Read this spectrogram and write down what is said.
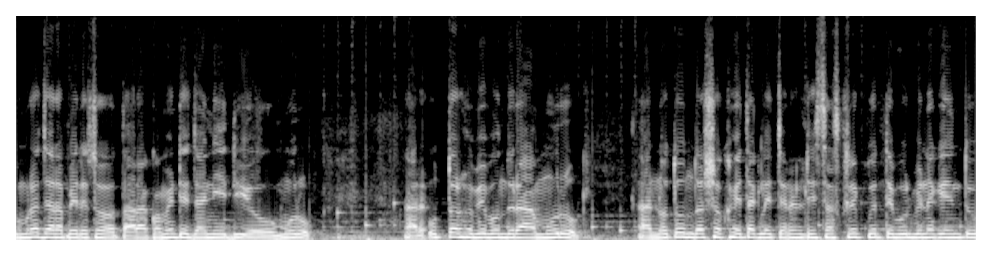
তোমরা যারা পেরেছ, তারা কমেন্টে জানিয়ে দিও মুরুক আর উত্তর হবে, বন্ধুরা মুরুক আর নতুন দর্শক হয়ে থাকলে চ্যানেলটি সাবস্ক্রাইব করতে ভুলবে না কিন্তু।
